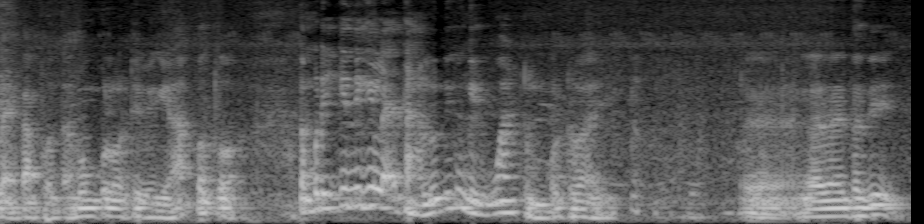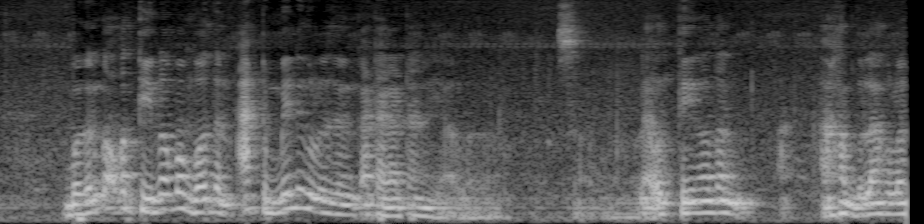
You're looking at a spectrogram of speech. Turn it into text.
Lek kabut wong kula dhewe nggih apot kok. Temriki niki lek dalu niku nggih wadem padha ae. Eh, dadi mboten kok wedi napa mboten. Ademe niku lho kadang-kadang ya Allah. Lek wedi ngoten alhamdulillah kula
